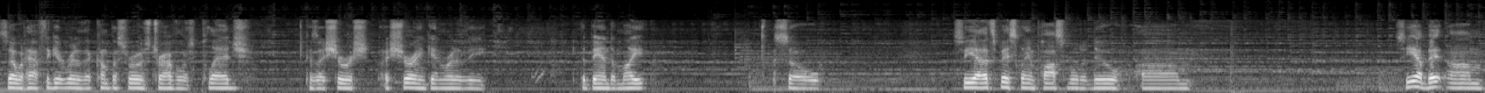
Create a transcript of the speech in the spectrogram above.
So I would have to get rid of the Compass Rose Traveler's Pledge, because I sure I sure ain't getting rid of the the Band of Might. So so yeah, that's basically impossible to do. Um, so yeah, bit um,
